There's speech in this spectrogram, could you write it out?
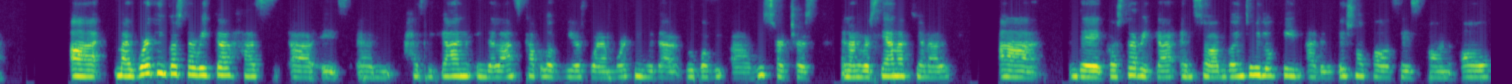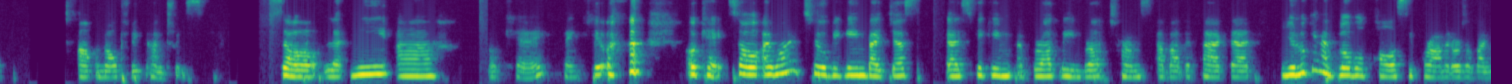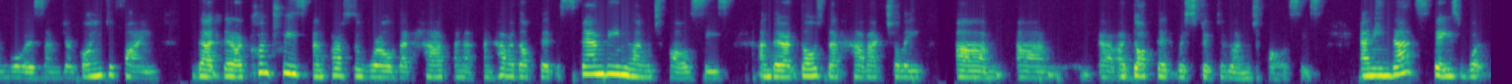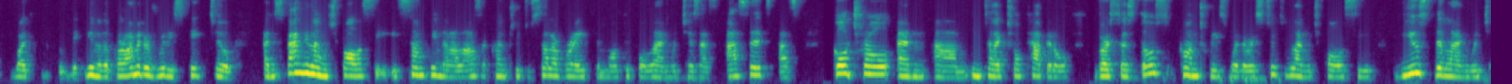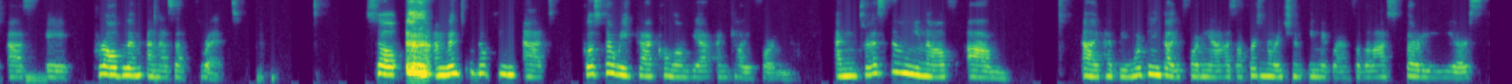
Uh, my work in Costa Rica has uh, is um, has begun in the last couple of years, where I'm working with a group of uh, researchers in la Universidad Nacional uh, de Costa Rica, and so I'm going to be looking at educational policies on all on all three countries. So let me. Uh, okay, thank you. okay, so I wanted to begin by just uh, speaking broadly in broad terms about the fact that when you're looking at global policy parameters of bilingualism, you're going to find that there are countries and parts of the world that have and, have adopted expanding language policies, and there are those that have actually um, um, uh, adopted restrictive language policies. And in that space, what what you know the parameters really speak to an Spanish language policy is something that allows a country to celebrate the multiple languages as assets, as cultural and um, intellectual capital versus those countries where the restrictive language policy views the language as a problem and as a threat. So I'm going to be looking at Costa Rica, Colombia, and California. And interestingly enough, um, I have been working in California as a first generation immigrant for the last 30 years,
